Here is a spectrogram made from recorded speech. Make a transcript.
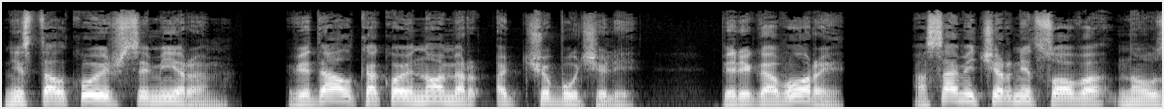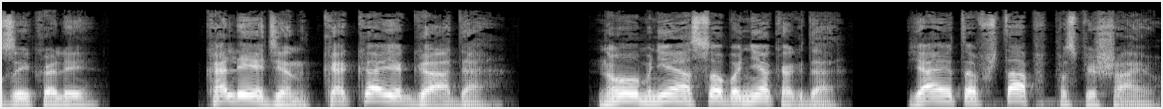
не столкуешься миром. Видал, какой номер отчубучили? Переговоры а сами Чернецова наузыкали. Каледин, какая гада! Ну, мне особо некогда. Я это в штаб поспешаю.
